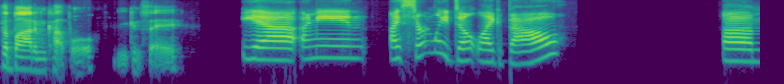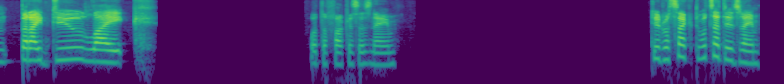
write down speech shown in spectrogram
the bottom couple? You can say. yeah, I mean, I certainly don't like Baal. Um, but I do like what the fuck is his name? Dude, what's that what's that dude's name?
